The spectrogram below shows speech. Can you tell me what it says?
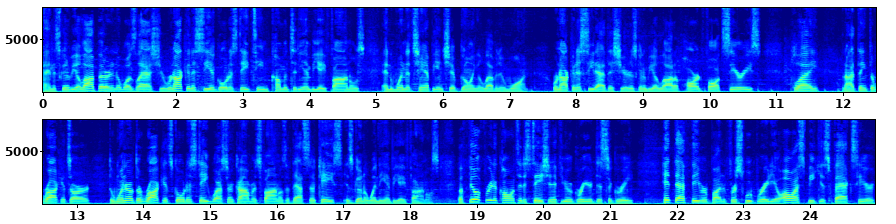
And it's going to be a lot better than it was last year. We're not going to see a Golden State team come into the NBA Finals and win a championship going 11 and 1. We're not going to see that this year. There's going to be a lot of hard-fought series play, and I think the Rockets are the winner of the Rockets Golden State Western Conference Finals. If that's the case, is going to win the NBA Finals. But feel free to call into the station if you agree or disagree hit that favorite button for Swoop Radio. All I speak is facts here.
